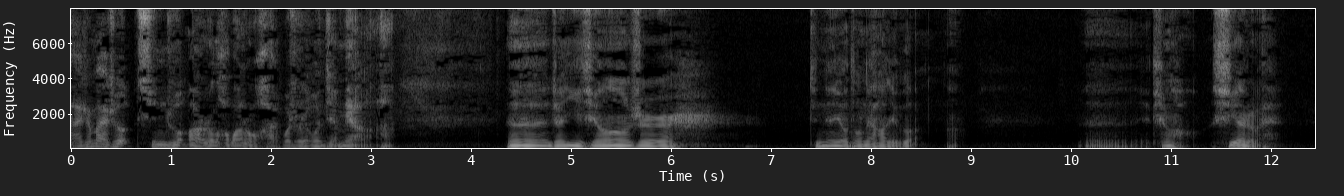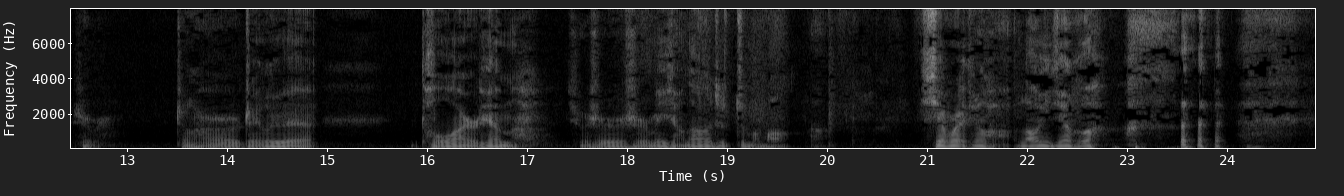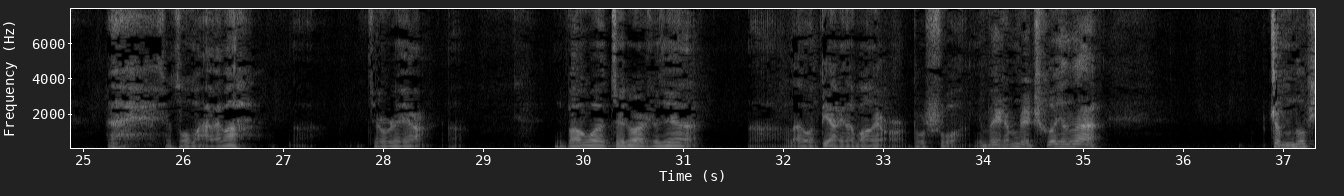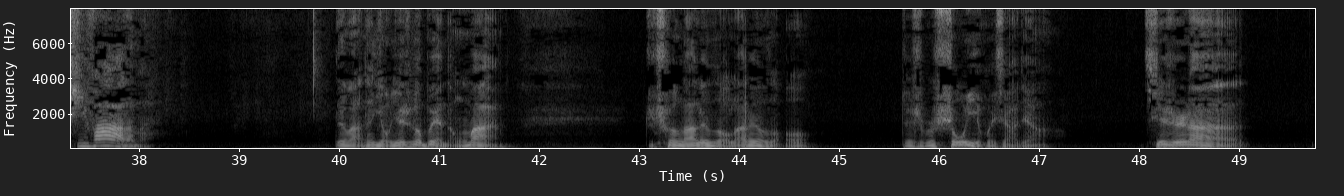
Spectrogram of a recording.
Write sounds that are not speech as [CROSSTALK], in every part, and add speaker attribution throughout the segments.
Speaker 1: 买车卖车，新车二手的好帮手，海阔试车又跟见面了啊！嗯，这疫情是今天又增加好几个啊，嗯，也挺好，歇着呗，是不是？正好这个月头二十天嘛，确实是没想到就这么忙啊，歇会儿也挺好，劳逸结合。[LAUGHS] 哎，就做买卖吧，啊，就是这样。你包括这段时间，啊，来我店里的网友都说：“你为什么这车现在这么多批发的呢？对吧？他有些车不也能卖？这车来了就走，来了就走，这是不是收益会下降？其实呢，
